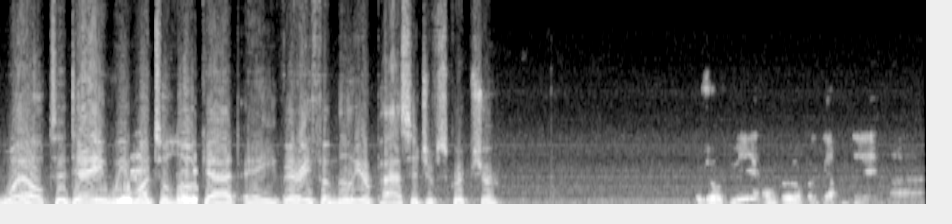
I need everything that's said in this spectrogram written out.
Well, today we want to look at a very familiar passage of Scripture. Aujourd'hui, on veut regarder un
